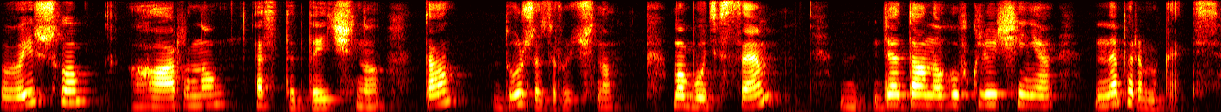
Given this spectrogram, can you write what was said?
Вийшло гарно, естетично та дуже зручно. Мабуть, все для даного включення. Не перемикайтеся.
